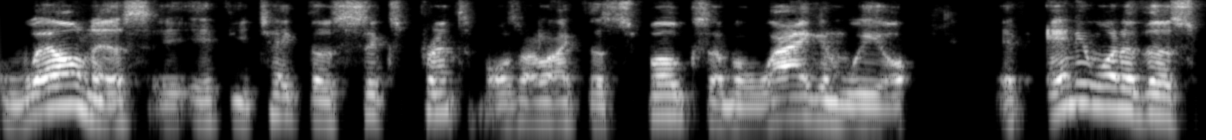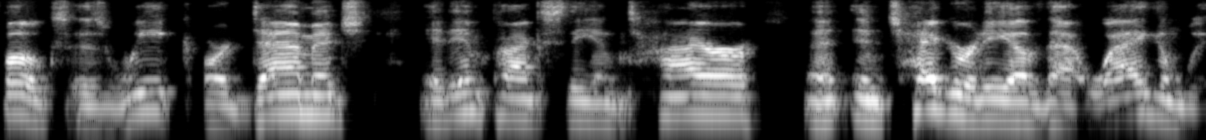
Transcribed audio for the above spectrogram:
wellness, if you take those six principles, are like the spokes of a wagon wheel. If any one of those spokes is weak or damaged, it impacts the entire uh, integrity of that wagon wheel.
